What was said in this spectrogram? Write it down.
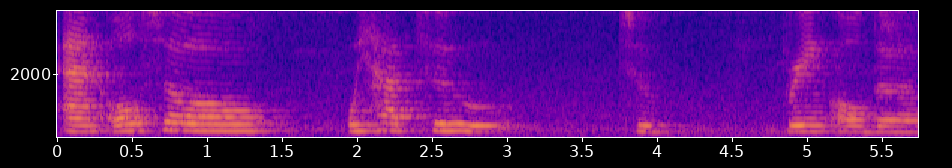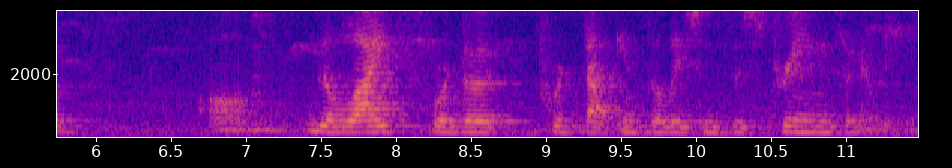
And also, we had to to bring all the um, the lights for the for that installations, the strings and everything.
